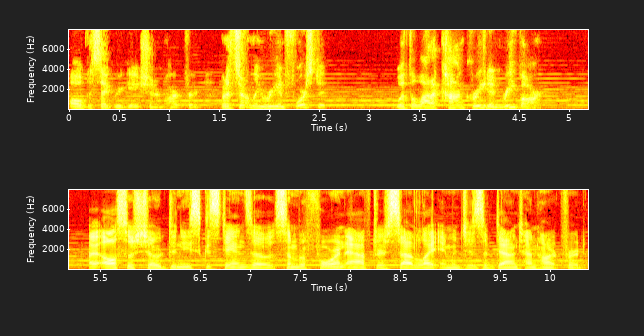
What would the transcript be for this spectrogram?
all the segregation in Hartford, but it certainly reinforced it with a lot of concrete and rebar. I also showed Denise Costanzo some before and after satellite images of downtown Hartford,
